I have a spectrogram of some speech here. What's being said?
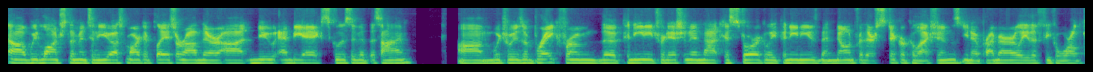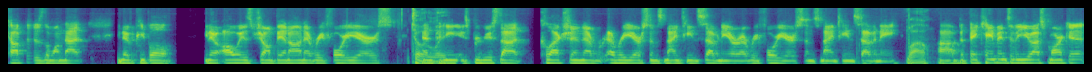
Uh, we launched them into the US marketplace around their uh, new NBA exclusive at the time um, which was a break from the Panini tradition in that historically Panini has been known for their sticker collections. You know, primarily the FIFA World Cup is the one that, you know, people, you know, always jump in on every four years. Totally. And Panini's produced that collection every, every year since 1970 or every four years since 1970. Wow. Uh, but they came into the US market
